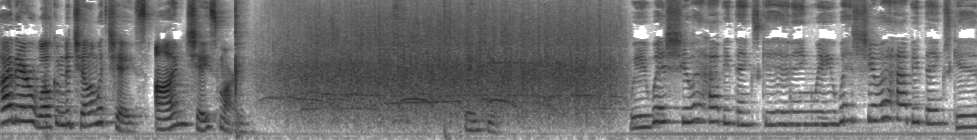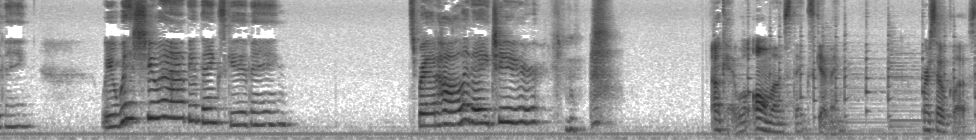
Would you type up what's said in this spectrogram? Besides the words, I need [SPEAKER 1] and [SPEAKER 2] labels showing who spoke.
[SPEAKER 1] Hi there, welcome to Chillin' with Chase. I'm Chase Martin. Thank you. We wish you a happy Thanksgiving. We wish you a happy Thanksgiving. We wish you a happy Thanksgiving. Spread holiday cheer. okay, well, almost Thanksgiving. We're so close.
